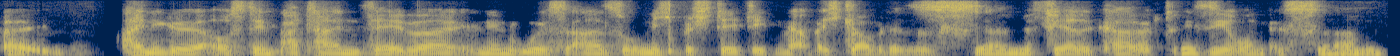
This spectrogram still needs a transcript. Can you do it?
äh, einige aus den Parteien selber in den USA so nicht bestätigen, aber ich glaube, dass es äh, eine faire Charakterisierung ist. Ähm,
